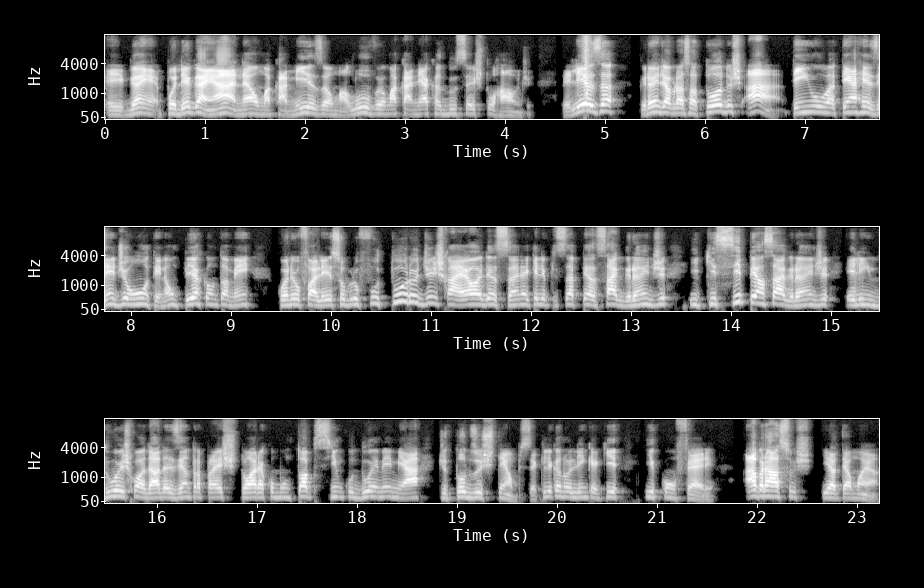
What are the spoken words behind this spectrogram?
e ganha, poder ganhar né, uma camisa, uma luva e uma caneca do Sexto Round. Beleza? Grande abraço a todos. Ah, tem, o, tem a resenha de ontem, não percam também quando eu falei sobre o futuro de Israel Adesanya, que ele precisa pensar grande e que se pensar grande, ele em duas rodadas entra para a história como um top 5 do MMA de todos os tempos. Você clica no link aqui e confere. Abraços e até amanhã.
